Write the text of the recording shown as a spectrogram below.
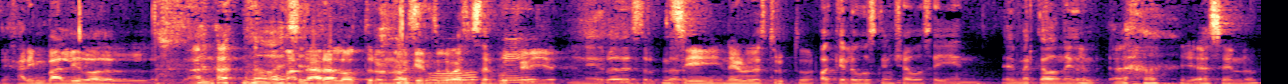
dejar inválido al, No, o ese- matar al otro, ¿no? Que tú le vas a hacer brujería. Negro destructor. Sí, negro destructor. Para que lo busquen chavos ahí en el mercado negro. Ajá, ya sé, ¿no?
